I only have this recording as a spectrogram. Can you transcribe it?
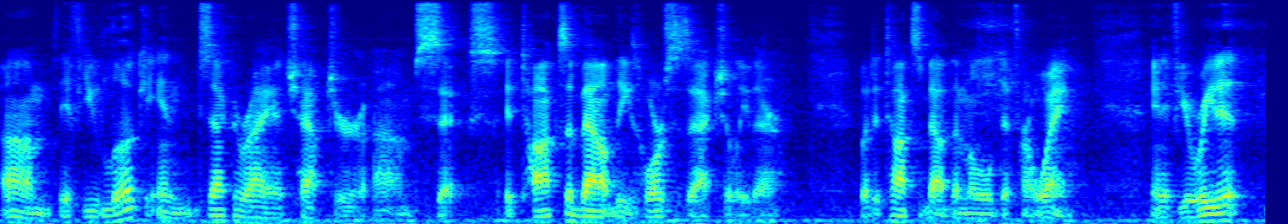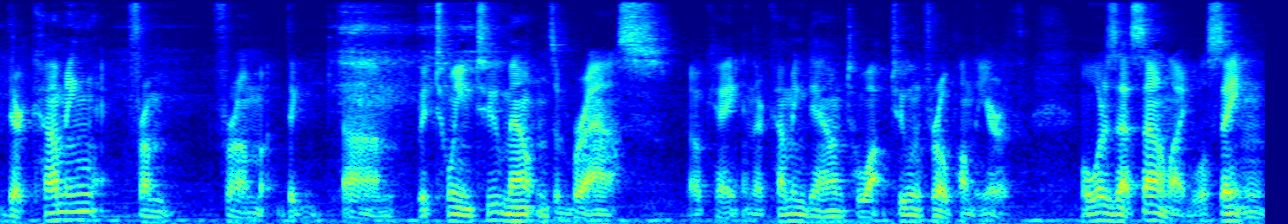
Um, if you look in Zechariah chapter um, 6, it talks about these horses actually there, but it talks about them a little different way. And if you read it, they're coming from from the um, between two mountains of brass, okay, and they're coming down to walk to and fro upon the earth. Well, what does that sound like? Well, Satan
